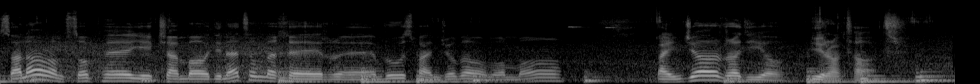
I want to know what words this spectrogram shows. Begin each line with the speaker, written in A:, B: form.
A: سلام صبح یک شنبه آدینتون بخیر. امروز پنجم آبان ما و اینجا رادیو ایران تاتر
